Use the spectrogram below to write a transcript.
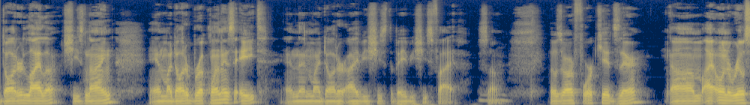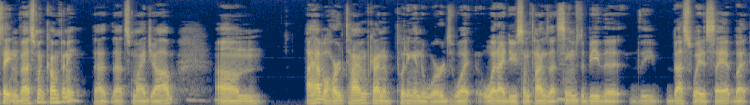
daughter Lila, she's nine, and my daughter Brooklyn is eight, and then my daughter Ivy, she's the baby, she's five. So Mm. those are our four kids there. Um, I own a real estate investment company. That that's my job. Um, I have a hard time kind of putting into words what what I do. Sometimes that seems to be the the best way to say it, but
